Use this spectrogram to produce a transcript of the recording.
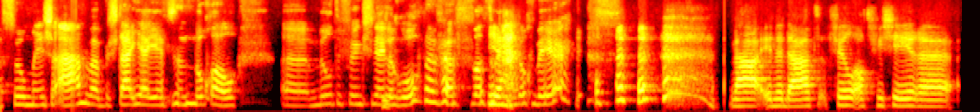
vul me eens aan. Waar bestaat jij? Je hebt een nogal uh, multifunctionele rol, maar wat ja. nog meer? nou, inderdaad, veel adviseren,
